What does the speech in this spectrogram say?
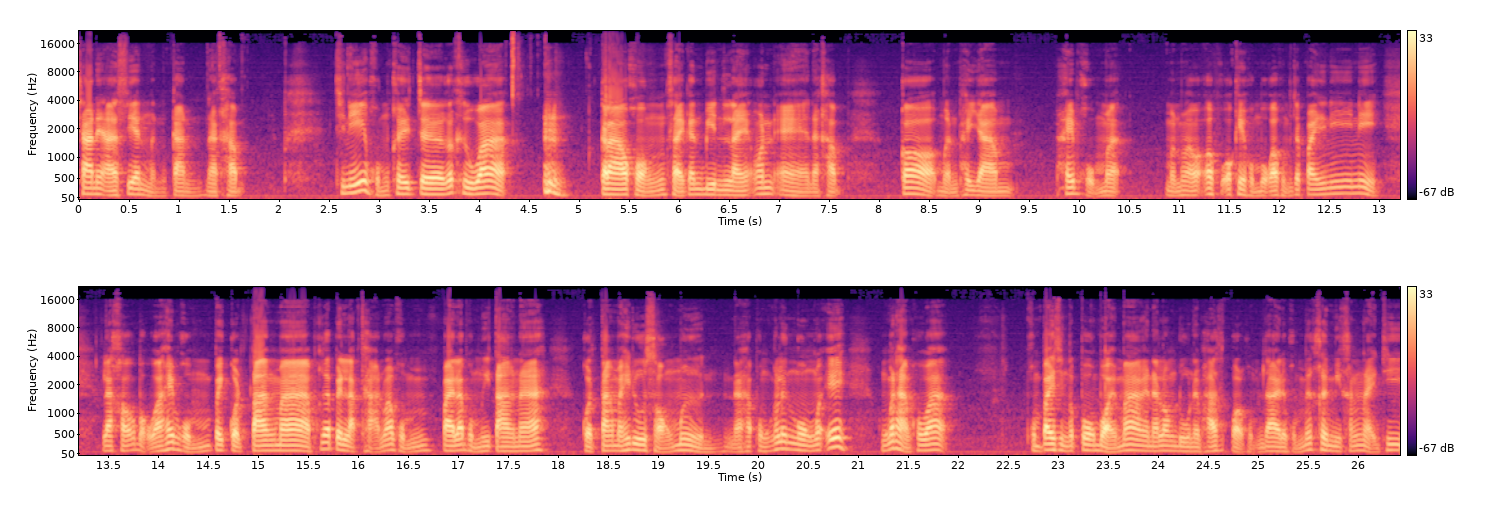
ชาติในอาเซียนเหมือนกันนะครับ ทีนี้ผมเคยเจอก็คือว่า กราวของสายการบินไลออนแอร์นะครับ ก็เหมือนพยายามให้ผมอะเหมือนว่าโอเค ผมบอกว่าผมจะไปนี่นี่ แล้วเขาก็บอกว่าให้ผมไปกดตังมา เพื่อเป็นหลักฐานว่าผมไปแล้วผมมีตังนะ กดตังมาให้ดูสองหมื่นนะครับผมก็เลยงงว่า เอ๊ะ ผมก็ถามเขาว่า ผมไปสิงคโปร์บ่อยมากเลยนะ ลองดูในพาสปอร์ตผมได้เลยผมไม่เคยมีครั้งไหนที่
